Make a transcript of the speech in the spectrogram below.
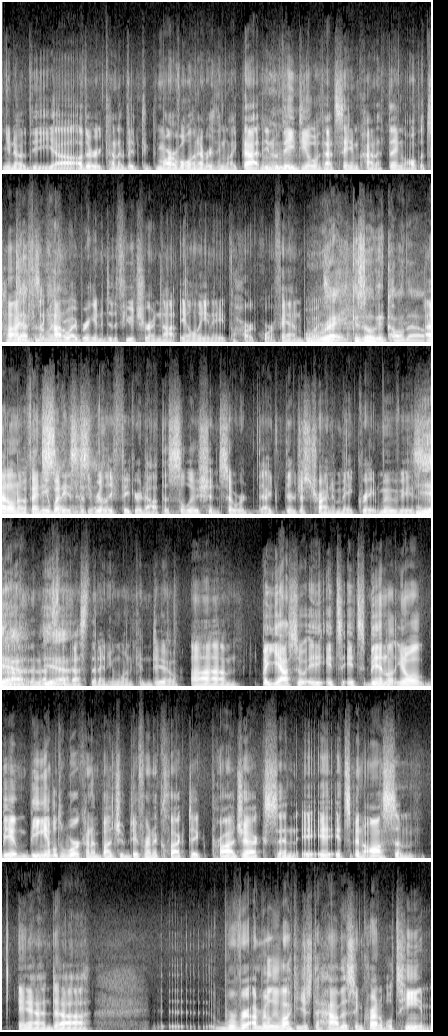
you know the uh, other kind of the, the Marvel and everything like that. You know they deal with that same kind of thing all the time. It's Mm-hmm. Definitely. like how do I bring it into the future and not alienate the hardcore fanboys? right, because they'll get called out. I don't know if in anybody's has yeah. really figured out the solution. So we're like, they're just trying to make great movies. Yeah, uh, and that's yeah. the best that anyone can do. Um, but yeah, so it, it's it's been you know being, being able to work on a bunch of different eclectic projects, and it, it's been awesome. And uh, we're I'm really lucky just to have this incredible team.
